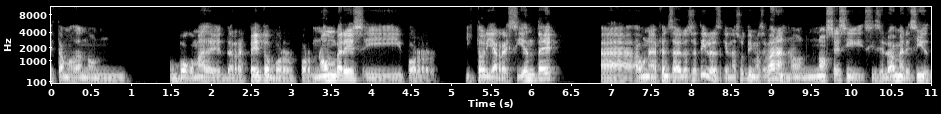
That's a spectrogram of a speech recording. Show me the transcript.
estamos dando un, poco más de, respeto por, por, nombres y, por historia reciente a, una defensa de los Steelers que en las últimas semanas no, no sé si, si se lo ha merecido.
